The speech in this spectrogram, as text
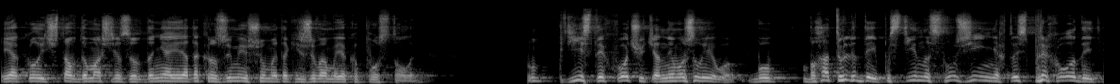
Я коли читав домашнє завдання, я так розумію, що ми так і живемо, як апостоли. Ну, їсти хочуть, а неможливо. Бо багато людей постійно служіння, хтось приходить,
